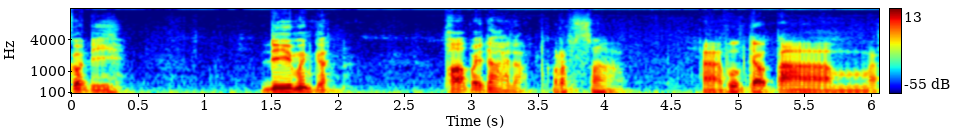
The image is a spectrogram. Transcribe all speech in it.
ก็ดี ดีเหมือนกัน พาไปได้แล้วรับทราบ อ่าพวกเจ้าตามมา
